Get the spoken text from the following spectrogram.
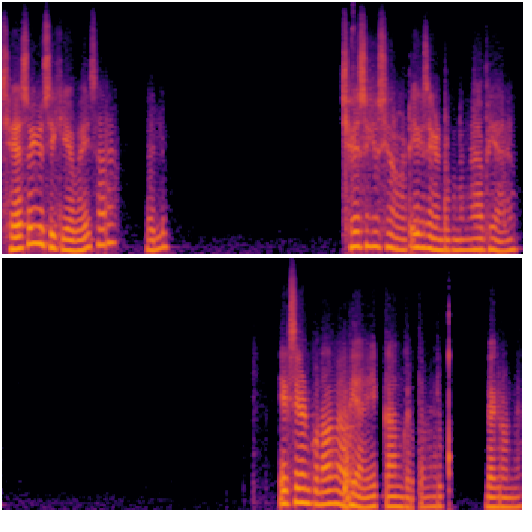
छः सौ यूसी किया भाई सारा हेलो छः सौ यूसी और व्हाट एक सेकंड रुकना, मैं अभी आया एक सेकंड को ना मैं अभी आया एक काम करता हूँ बैकग्राउंड में।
